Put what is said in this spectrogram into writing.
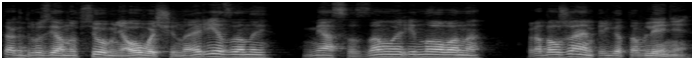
Итак, друзья, ну все, у меня овощи нарезаны, мясо замариновано. Продолжаем приготовление.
